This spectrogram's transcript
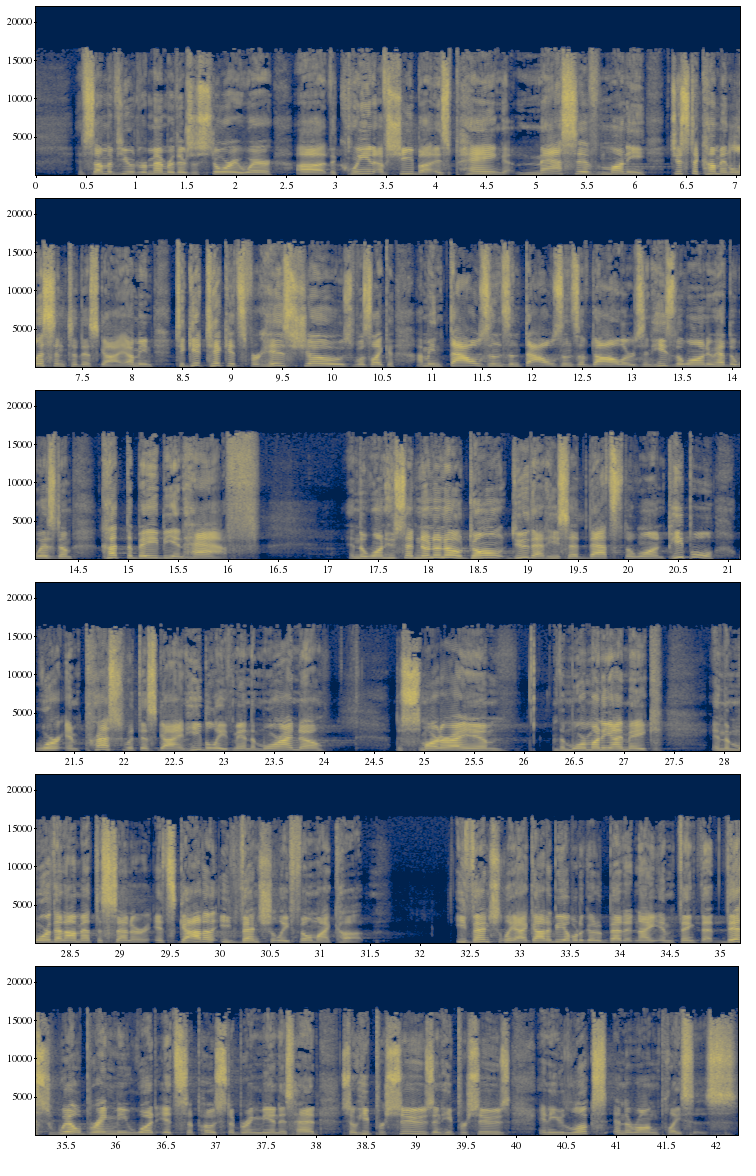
If some of you would remember, there's a story where uh, the Queen of Sheba is paying massive money just to come and listen to this guy. I mean, to get tickets for his shows was like, I mean, thousands and thousands of dollars. And he's the one who had the wisdom, cut the baby in half. And the one who said, No, no, no, don't do that, he said, That's the one. People were impressed with this guy, and he believed, Man, the more I know, the smarter I am, the more money I make, and the more that I'm at the center, it's got to eventually fill my cup. Eventually, I got to be able to go to bed at night and think that this will bring me what it's supposed to bring me in his head. So he pursues and he pursues and he looks in the wrong places.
